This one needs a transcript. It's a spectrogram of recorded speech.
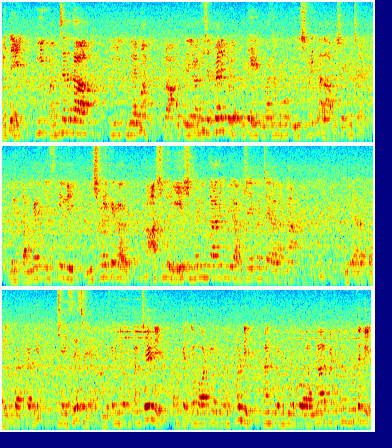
అయితే ఈ పంచరథ ఈ ఇదేమో నేను అది చెప్పాను ఇప్పుడు. అంటే మనము ఈశ్వరికి అలా అభిషేకం చేయాలి. మీరు గంగని తీసుకెళ్ళి ఈశ్వరికే కాదు కాశీలో ఏ శివలింగానికి మీరు అభిషేకం చేయాలన్నా మీరు అలా కొరికి పట్టండి చేసే చేయాలి. అందుకని మీరు ఒక పని చేయండి. ఒక పెద్ద బాటిల్ కొనుక్కోండి. దానికి రెండు మూడు రంధ్రాలు పెట్టుకుని మూతకి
